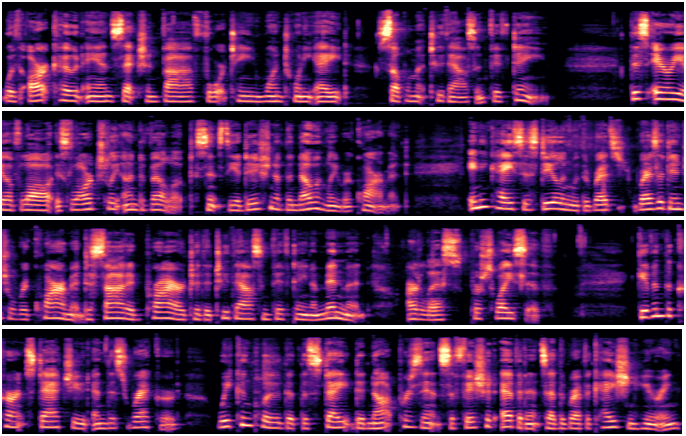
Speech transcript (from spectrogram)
with Ark Code Ann Section 514 128, Supplement 2015. This area of law is largely undeveloped since the addition of the knowingly requirement. Any cases dealing with the res- residential requirement decided prior to the 2015 amendment are less persuasive. Given the current statute and this record, we conclude that the state did not present sufficient evidence at the revocation hearing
